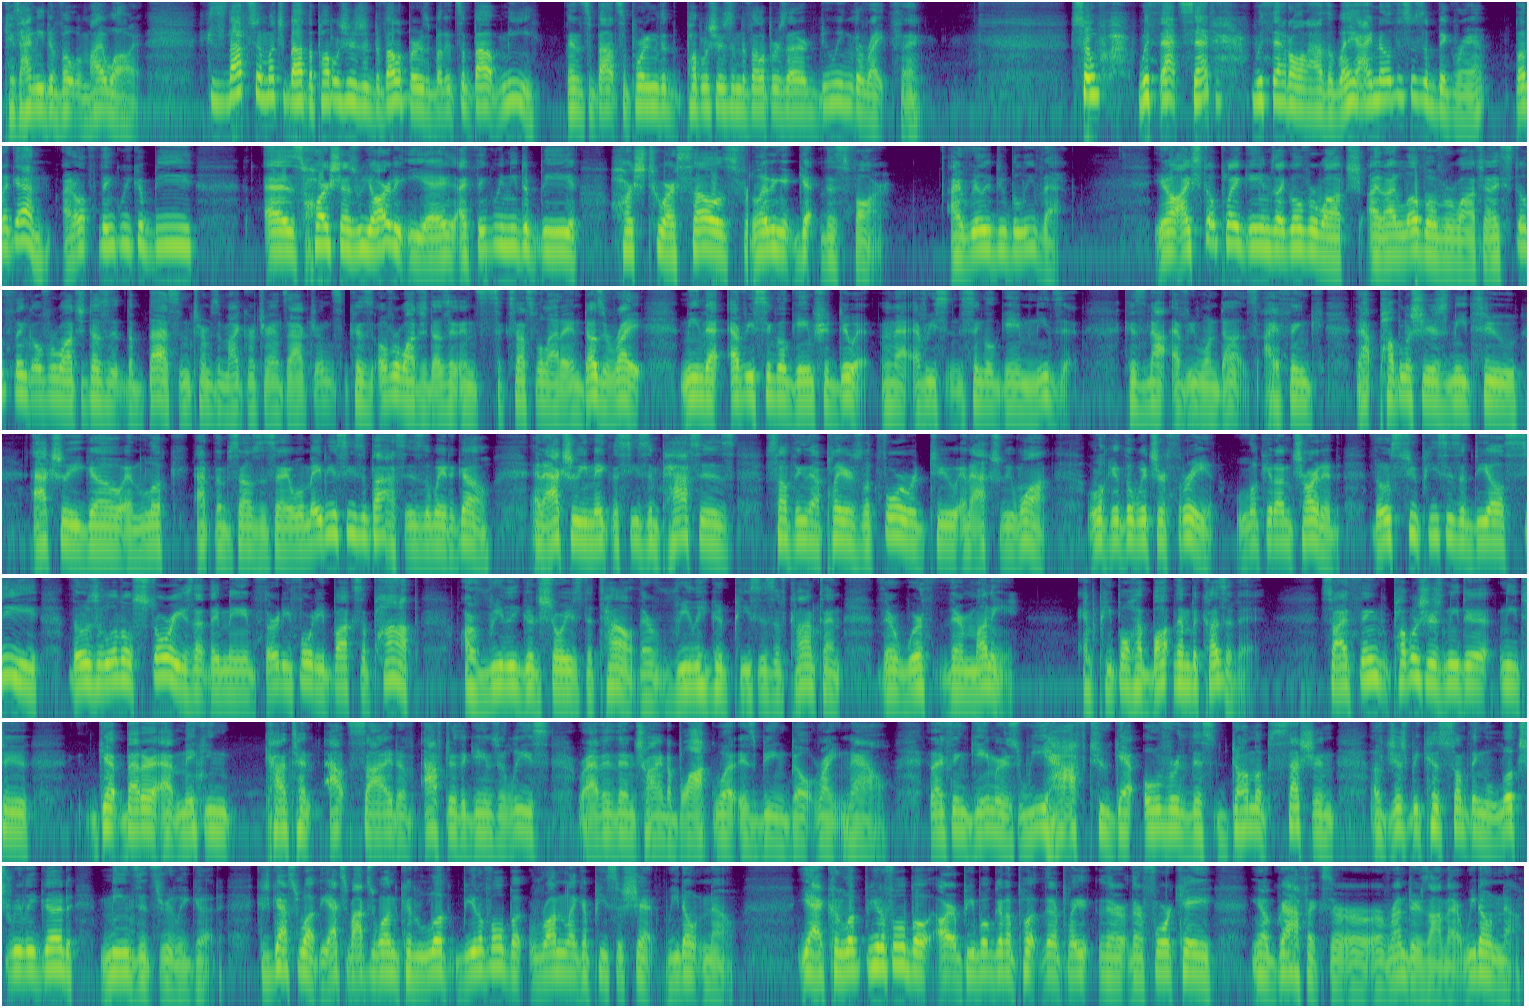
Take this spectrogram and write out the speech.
because I need to vote with my wallet. Because it's not so much about the publishers or developers, but it's about me. And it's about supporting the publishers and developers that are doing the right thing. So, with that said, with that all out of the way, I know this is a big rant, but again, I don't think we could be as harsh as we are to EA. I think we need to be harsh to ourselves for letting it get this far. I really do believe that you know, I still play games like Overwatch, and I love Overwatch, and I still think Overwatch does it the best in terms of microtransactions because Overwatch does it and is successful at it and does it right. Mean that every single game should do it, and that every single game needs it because not everyone does. I think that publishers need to actually go and look at themselves and say, well, maybe a season pass is the way to go, and actually make the season passes something that players look forward to and actually want. Look at The Witcher 3. Look at Uncharted. Those two pieces of DLC, those little stories that they made 30, 40 bucks a pop, are really good stories to tell. They're really good pieces of content. They're worth their money. And people have bought them because of it. So I think publishers need to need to get better at making content outside of after the game's release rather than trying to block what is being built right now. And I think gamers, we have to get over this dumb obsession of just because something looks really good means it's really good. Because guess what? The Xbox One could look beautiful but run like a piece of shit. We don't know. Yeah, it could look beautiful, but are people gonna put their play their their 4K you know graphics or, or, or renders on there? We don't know,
